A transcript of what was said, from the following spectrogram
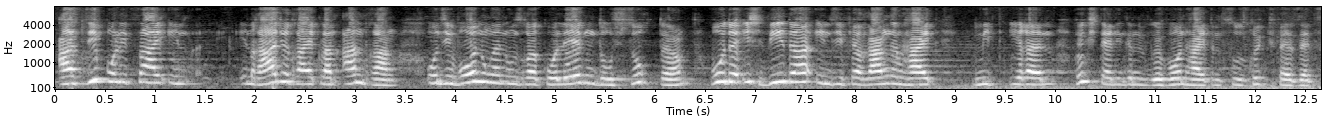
Als die Polizei in in Radio Dreieckland andrang und die Wohnungen unserer Kollegen durchsuchte, wurde ich wieder in die Vergangenheit mit ihren rückständigen Gewohnheiten zurückversetzt.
